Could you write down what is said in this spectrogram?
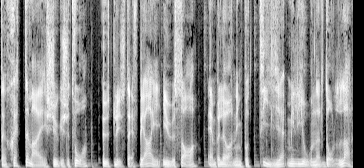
Den 6 maj 2022 utlyste FBI i USA en belöning på 10 miljoner dollar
